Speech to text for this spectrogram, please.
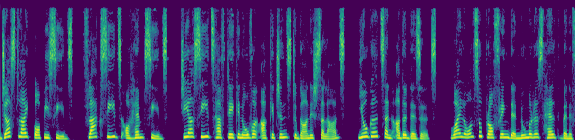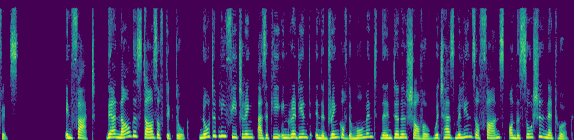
Just like poppy seeds, flax seeds, or hemp seeds, chia seeds have taken over our kitchens to garnish salads, yogurts, and other desserts, while also proffering their numerous health benefits. In fact, they are now the stars of TikTok, notably featuring as a key ingredient in the drink of the moment the internal shower, which has millions of fans on the social network.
